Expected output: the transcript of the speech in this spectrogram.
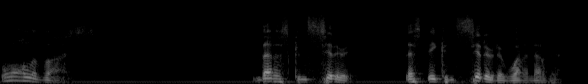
all of us, let us consider, let's be considerate of one another.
